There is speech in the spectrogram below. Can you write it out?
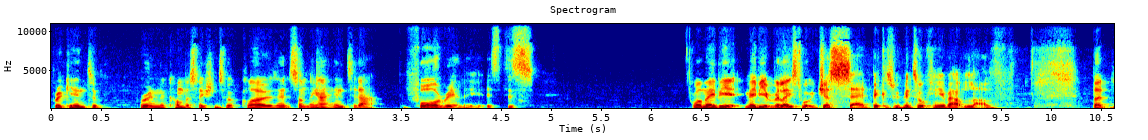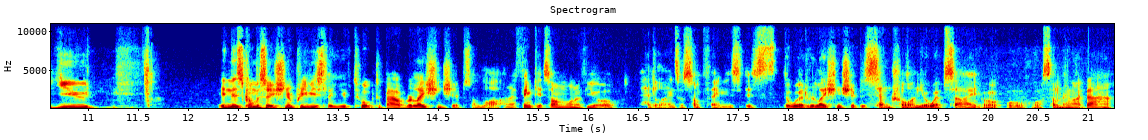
bring in to bring the conversation to a close. And it's something I hinted at before. Really, is this? Well, maybe it maybe it relates to what we just said because we've been talking about love, but you in this conversation and previously, you've talked about relationships a lot, and I think it's on one of your headlines or something. Is, is the word relationship is central on your website or, or, or something like that?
